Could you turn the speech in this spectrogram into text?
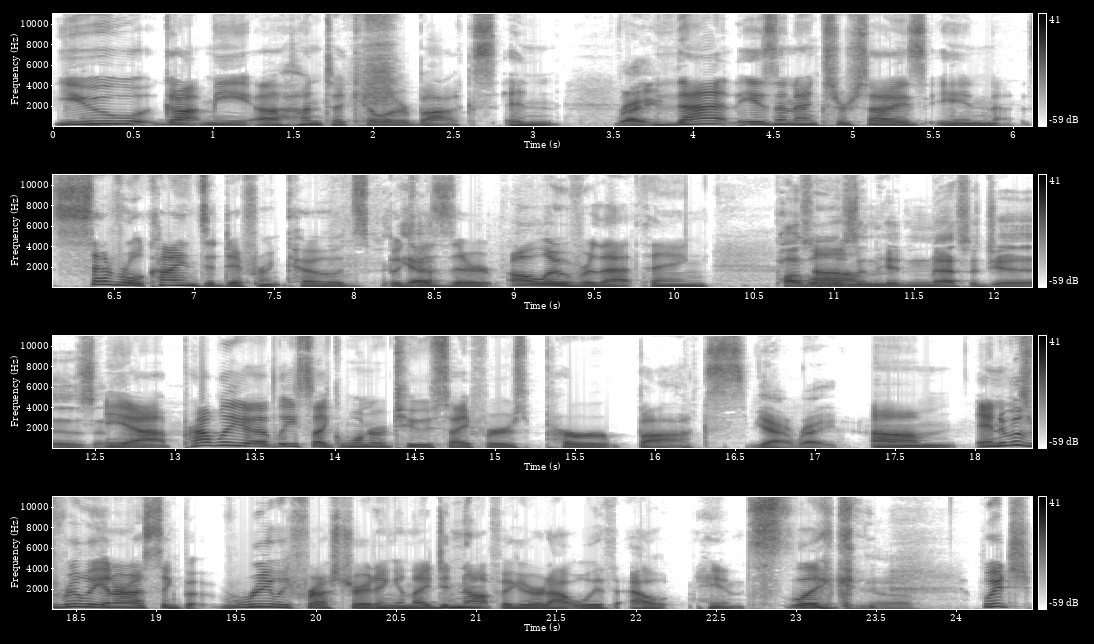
You got me a hunt a killer box, and Right. that is an exercise in several kinds of different codes because Yeah. they're all over that thing. Puzzles and hidden messages and yeah, Yeah, probably at least like one or two ciphers per box. Yeah, right. Um, and it was really interesting but really frustrating and i did not figure it out without hints like Yeah. which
